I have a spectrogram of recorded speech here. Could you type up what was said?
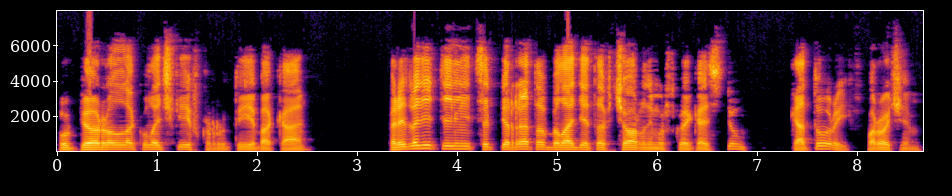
уперла кулачки в крутые бока. Предводительница пиратов была одета в черный мужской костюм, который, впрочем,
